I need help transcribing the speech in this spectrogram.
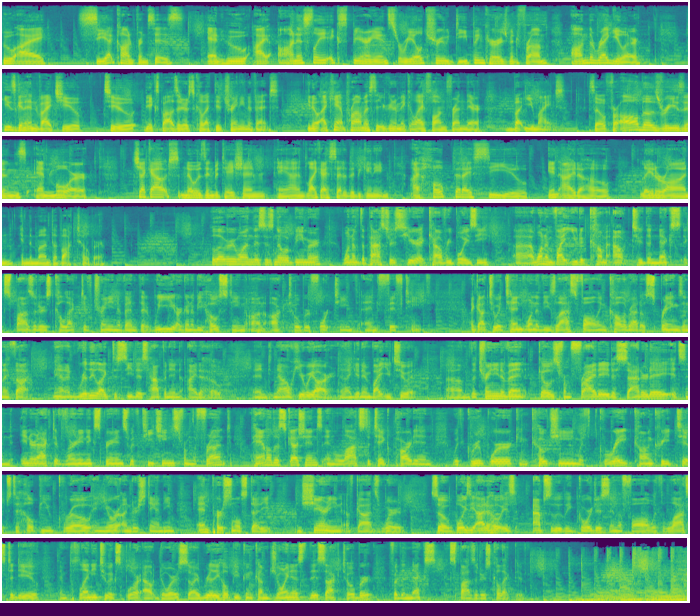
who I see at conferences and who I honestly experience real, true, deep encouragement from on the regular, he's going to invite you to the Expositors Collective Training event. You know, I can't promise that you're going to make a lifelong friend there, but you might. So, for all those reasons and more, check out Noah's invitation. And like I said at the beginning, I hope that I see you in Idaho later on in the month of October. Hello, everyone. This is Noah Beamer, one of the pastors here at Calvary Boise. Uh, I want to invite you to come out to the next Expositors Collective training event that we are going to be hosting on October 14th and 15th. I got to attend one of these last fall in Colorado Springs, and I thought, man, I'd really like to see this happen in Idaho. And now here we are, and I get to invite you to it. Um, the training event goes from Friday to Saturday. It's an interactive learning experience with teachings from the front, panel discussions, and lots to take part in with group work and coaching with great concrete tips to help you grow in your understanding and personal study and sharing of God's Word. So, Boise, Idaho is absolutely gorgeous in the fall with lots to do and plenty to explore outdoors. So, I really hope you can come join us this October for the next Expositors Collective. Thank you.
